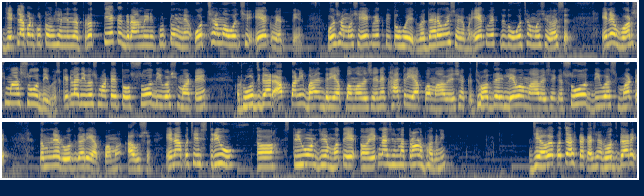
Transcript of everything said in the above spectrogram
જેટલા પણ કુટુંબ છે એની અંદર પ્રત્યેક ગ્રામીણ કુટુંબને ઓછામાં ઓછી એક વ્યક્તિ, ઓછામાં ઓછી એક વ્યક્તિ તો હોય જ, વધારે હોઈ શકે, પણ એક વ્યક્તિ તો ઓછામાં ઓછી હશે. એને વર્ષમાં સો દિવસ, કેટલા દિવસ માટે? તો સો દિવસ માટે રોજગાર આપવાની બાંધરી આપવામાં આવે છે, એને ખાતરી આપવામાં આવે છે જવાબદારી લેવામાં આવે છે કે સો દિવસ માટે તમને રોજગારી આપવામાં આવશે. એના પછી સ્ત્રીઓ સ્ત્રીઓ જે મતે એકના જન્મમાં ત્રણ ભાગની, જે હવે પચાસ ટકા છે, રોજગારી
